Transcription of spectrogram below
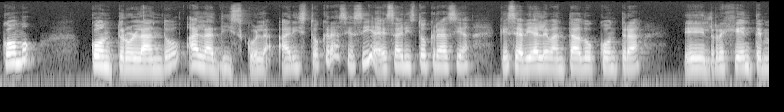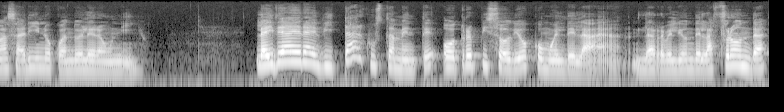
¿Cómo? Controlando a la díscola aristocracia, sí, a esa aristocracia que se había levantado contra el regente Mazarino cuando él era un niño. La idea era evitar justamente otro episodio como el de la, rebelión de la Fronda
